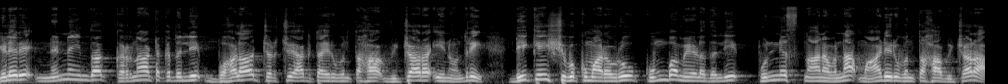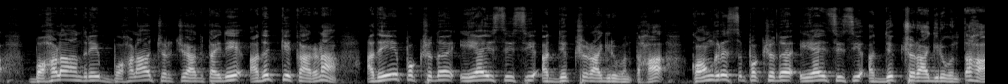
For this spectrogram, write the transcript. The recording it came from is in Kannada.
ಗೆಳೆಯರೆ, ನಿನ್ನೆಯಿಂದ ಕರ್ನಾಟಕದಲ್ಲಿ ಬಹಳ ಚರ್ಚೆ ಆಗ್ತಾ ಇರುವಂತಹ ವಿಚಾರ ಏನು ಅಂದರೆ ಡಿ ಕೆ ಶಿವಕುಮಾರ್ ಅವರು ಕುಂಭಮೇಳದಲ್ಲಿ ಪುಣ್ಯ ಸ್ನಾನವನ್ನು ಮಾಡಿರುವಂತಹ ವಿಚಾರ ಬಹಳ ಅಂದರೆ ಬಹಳ ಚರ್ಚೆ ಆಗ್ತಾ ಇದೆ. ಅದಕ್ಕೆ ಕಾರಣ ಅದೇ ಪಕ್ಷದ ಎ ಐ ಸಿ ಸಿ ಅಧ್ಯಕ್ಷರಾಗಿರುವಂತಹ, ಕಾಂಗ್ರೆಸ್ ಪಕ್ಷದ ಎ ಐ ಸಿ ಸಿ ಅಧ್ಯಕ್ಷರಾಗಿರುವಂತಹ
